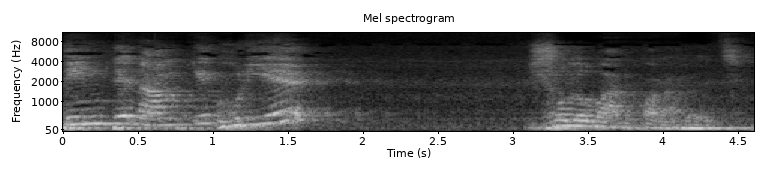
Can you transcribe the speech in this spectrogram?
তিনটে নামকে ঘুরিয়ে ষোলো বার করা হয়েছে।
